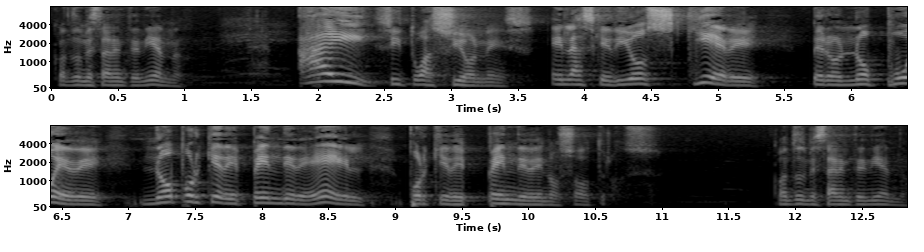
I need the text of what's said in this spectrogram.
¿Cuántos me están entendiendo? Hay situaciones en las que Dios quiere, pero no puede, no porque depende de Él, porque depende de nosotros. ¿Cuántos me están entendiendo?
